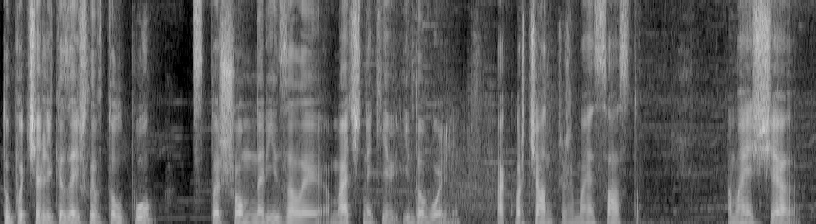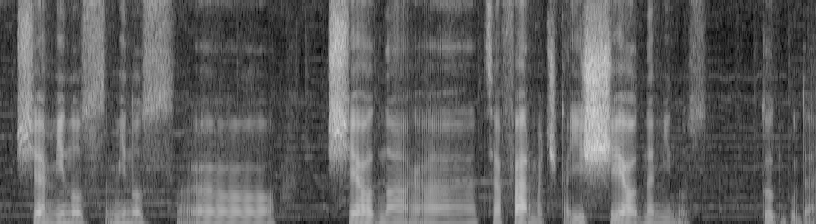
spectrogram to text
Тупо челіки зайшли в толпу, з плешом нарізали мечників і довольні. Так, Варчан прижимає Састо. А має ще, ще мінус, мінус. Е- ще одна е- ця фермочка. І ще одна мінус. Тут буде.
